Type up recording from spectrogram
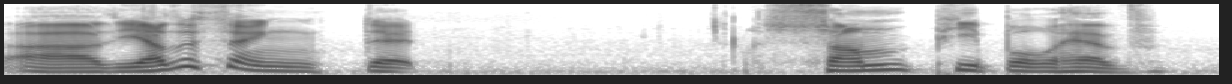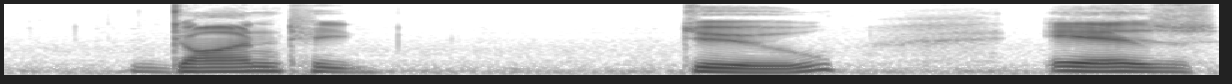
Uh, the other thing that some people have gone to do is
